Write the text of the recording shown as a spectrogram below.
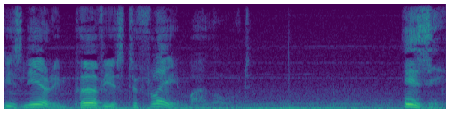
is near impervious to flame, my lord. Is it?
